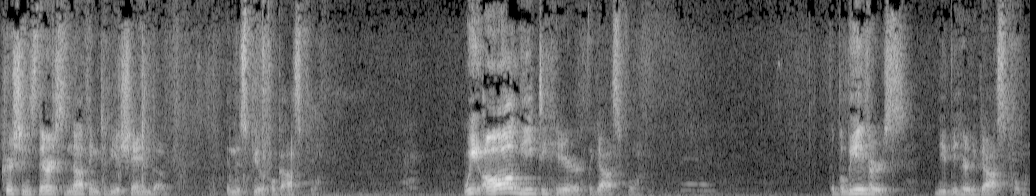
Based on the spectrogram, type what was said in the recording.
Christians, there is nothing to be ashamed of in this beautiful gospel. We all need to hear the gospel. The believers need to hear the gospel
